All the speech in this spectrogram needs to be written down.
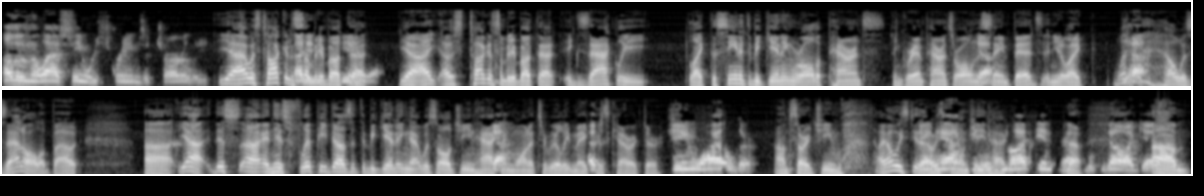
other than the last scene where he screams at Charlie. Yeah, I was talking to somebody about that. that. Yeah, I, I was talking to somebody about that exactly. Like the scene at the beginning where all the parents and grandparents are all in the same beds, and you're like, "What Yeah. the hell was that all about?" Uh, yeah, this uh, and his flip he does at the beginning. That was all Gene Hackman Yeah. wanted to really make That's- his character. Gene Wilder. I'm sorry, Gene. I always do that. I Gene always call him Gene Hackman. not in that No. movie. No, I get it. Um,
